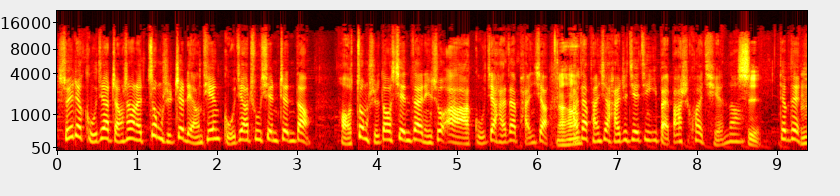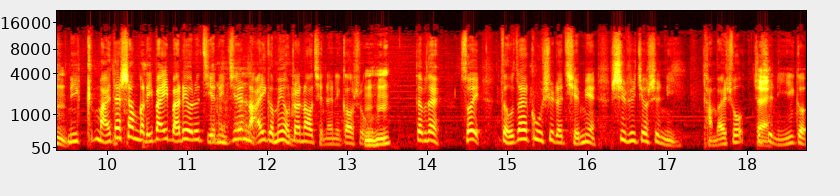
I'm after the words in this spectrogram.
随着股价涨上来，纵使这两天股价出现震荡。好，纵使到现在，你说啊，股价还在盘下，uh huh. 还在盘下，还是接近一百八十块钱呢？是，对不对？嗯、你买在上个礼拜一百六十几，你今天哪一个没有赚到钱的？你告诉我，嗯、对不对？所以走在故事的前面，是不是就是你？坦白说，这是你一个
